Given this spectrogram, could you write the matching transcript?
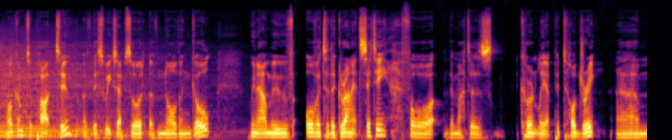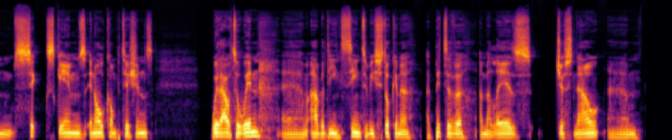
Welcome to part two of this week's episode of Northern Goal. We now move over to the Granite City for the matters currently at Pittodrie. Um, six games in all competitions without a win. Um, Aberdeen seem to be stuck in a, a bit of a, a malaise just now. Um,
